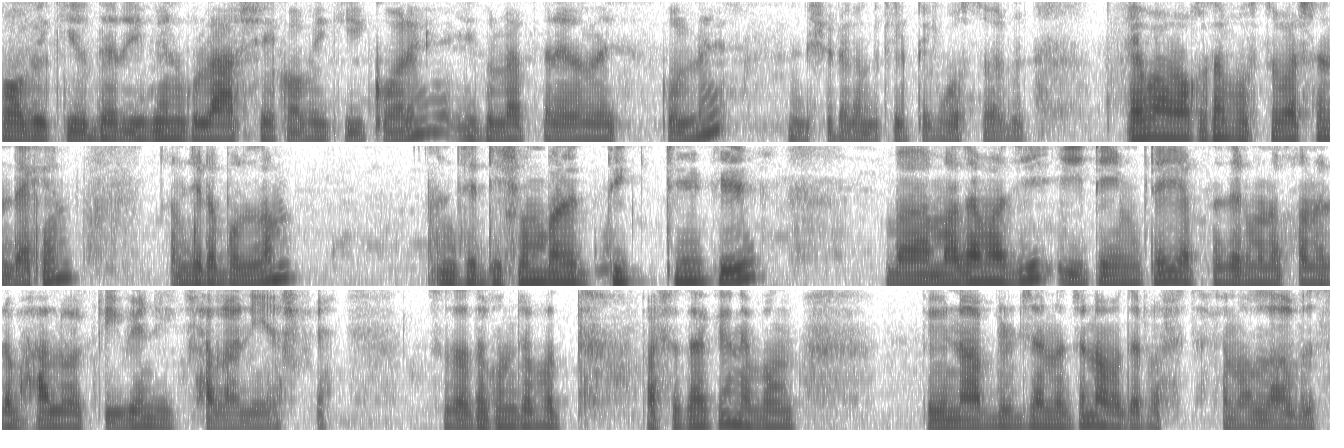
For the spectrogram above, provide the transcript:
কবে কী ওদের ইভেন্টগুলো আসে, কবে কী করে, এগুলো আপনারা অ্যানালাইসিস করলে বিষয়টা কিন্তু ঠিকঠাক বুঝতে পারবেন। হ্যাঁ আমার কথা বুঝতে পারছেন, দেখেন আমি যেটা বললাম যে ডিসেম্বরের দিক থেকে বা মাঝামাঝি এই টাইমটাই আপনাদের মনে করেন একটা ভালো একটা ইভেন্ট খেলা নিয়ে আসবে। সো ততক্ষণ যাবৎ পাশে থাকেন এবং বিভিন্ন আপডেট জানার জন্য আমাদের পাশে থাকেন। আল্লাহ হাফেজ।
